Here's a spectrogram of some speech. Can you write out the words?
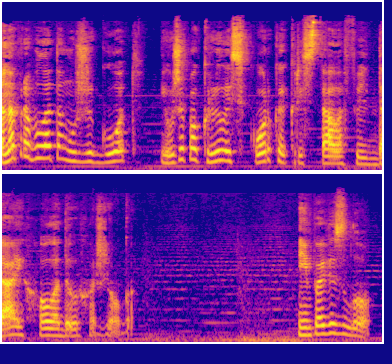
Она пробыла там уже год и уже покрылась коркой кристаллов льда и холодовых ожогов. Им повезло –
